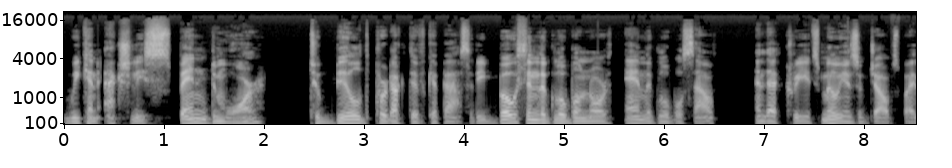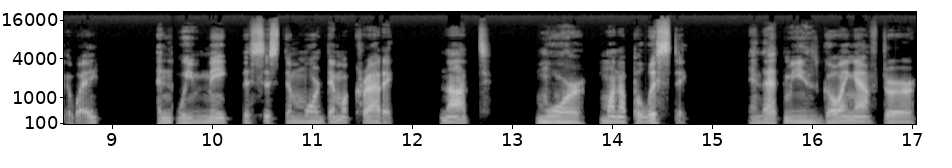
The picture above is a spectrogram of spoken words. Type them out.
we can actually spend more to build productive capacity, both in the global north and the global south. And that creates millions of jobs, by the way. And we make the system more democratic, not more monopolistic. And that means going after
